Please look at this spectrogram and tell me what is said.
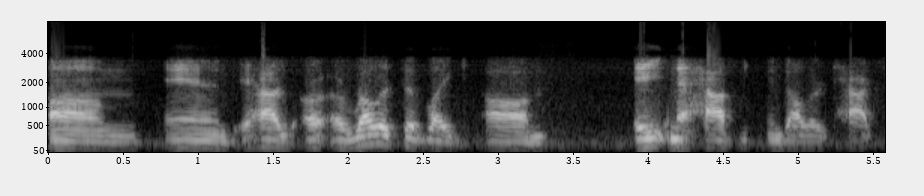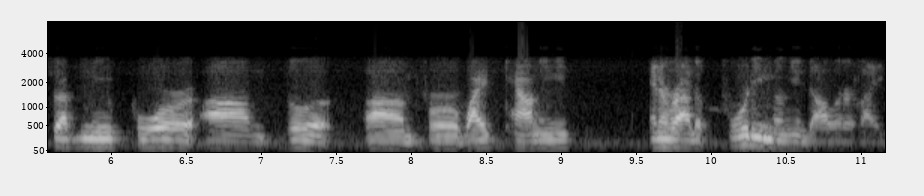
um, and it has a, a relative like um, eight and a half million dollar tax revenue for um, the for Wise County, and around a forty million dollar like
